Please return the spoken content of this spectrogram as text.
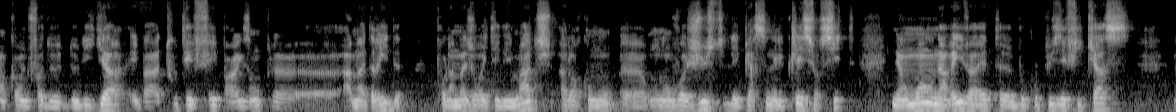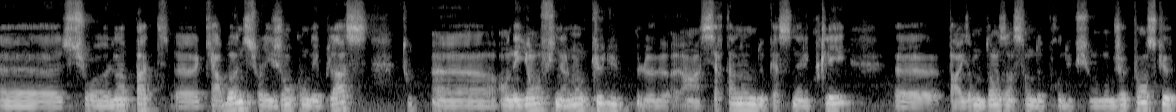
encore une fois de, Liga, et bah, tout est fait par exemple euh, à Madrid pour la majorité des matchs, alors qu'on euh, envoie juste les personnels clés sur site. Néanmoins, on arrive à être beaucoup plus efficace sur l'impact carbone, sur les gens qu'on déplace, tout, en ayant finalement que du, un certain nombre de personnels clés, par exemple dans un centre de production. Donc je pense que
